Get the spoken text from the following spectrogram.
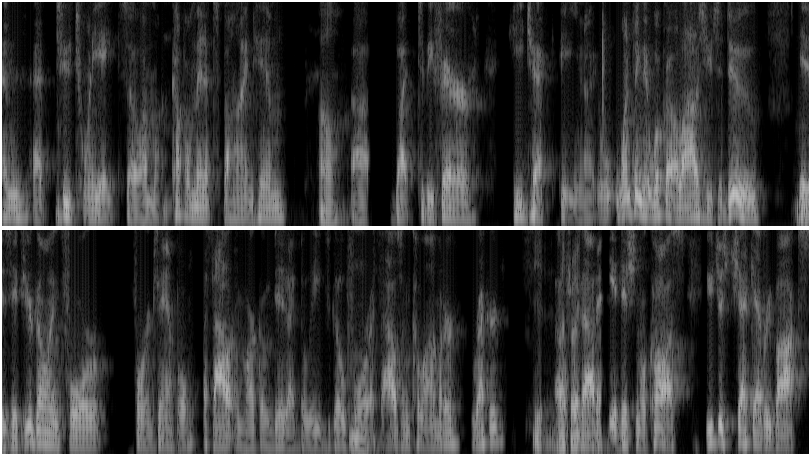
At 228. So I'm a couple minutes behind him. Oh. Uh, but to be fair, he checked, you know, one thing that WUCA allows you to do mm. is if you're going for, for example, a thousand, Marko did, I believe, go for mm. a thousand kilometer record yeah, uh, right. without any additional cost. You just check every box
